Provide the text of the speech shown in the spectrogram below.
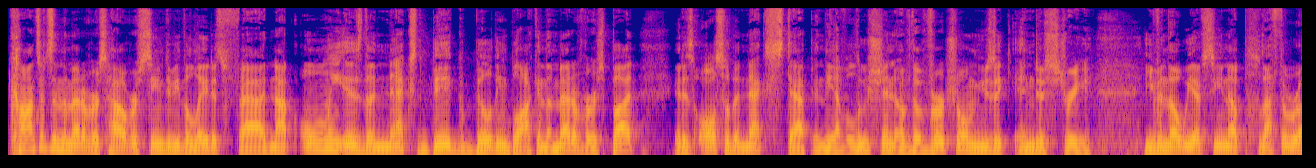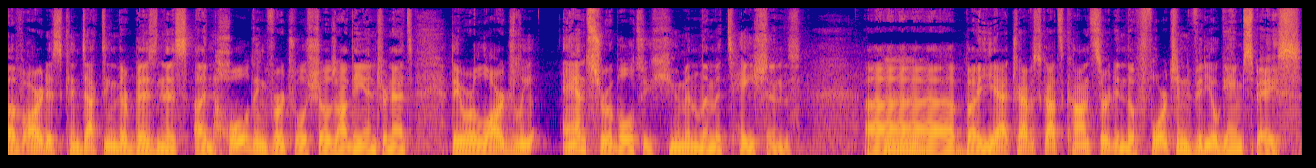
Concerts in the metaverse, however, seem to be the latest fad. Not only is the next big building block in the metaverse, but it is also the next step in the evolution of the virtual music industry. Even though we have seen a plethora of artists conducting their business and holding virtual shows on the internet, they were largely answerable to human limitations. Uh, But yeah, Travis Scott's concert in the Fortnite video game space.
